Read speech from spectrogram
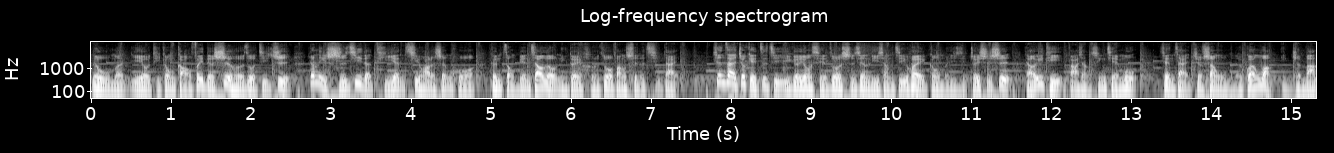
那我们也有提供稿费的试合作机制，让你实际的体验企划的生活，跟总编交流你对合作方式的期待。现在就给自己一个用写作实现理想的机会，跟我们一起追时事、聊议题、发想新节目。现在就上我们的官网应征吧。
